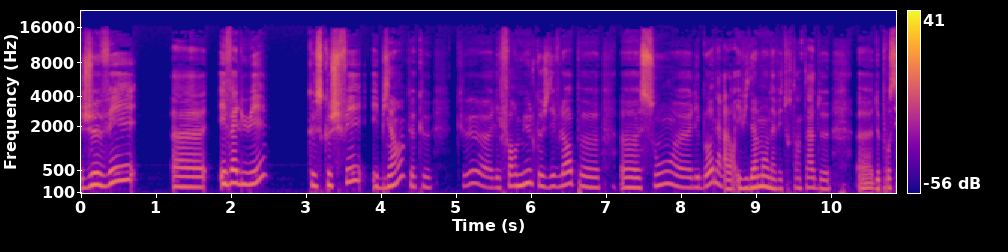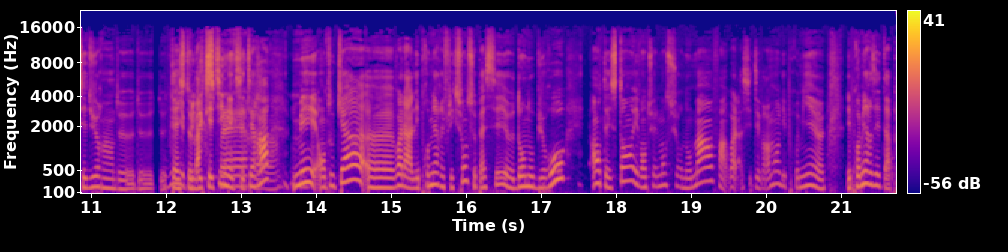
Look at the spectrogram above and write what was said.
je vais évaluer que ce que je fais est bien, que, que euh, les formules que je développe euh, euh, sont les bonnes. Alors évidemment, on avait tout un tas de, de procédures, hein, de, de, tests marketing, etc. Mais en tout cas, voilà, les premières réflexions se passaient dans nos bureaux, en testant, éventuellement sur nos mains. Enfin voilà, c'était vraiment les, premiers, les premières étapes.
